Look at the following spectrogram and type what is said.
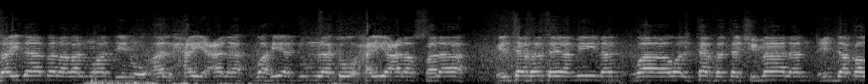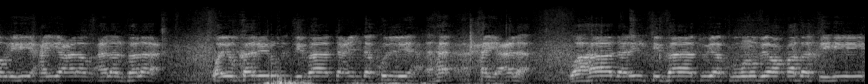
فإذا بلغ المؤذن الحي على وهي جملة حي على الصلاة التفت يمينا والتفت شمالا عند قوله حي على على الفلاح ويكرر الالتفات عند كل حي على. وهذا الالتفات يكون برقبته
